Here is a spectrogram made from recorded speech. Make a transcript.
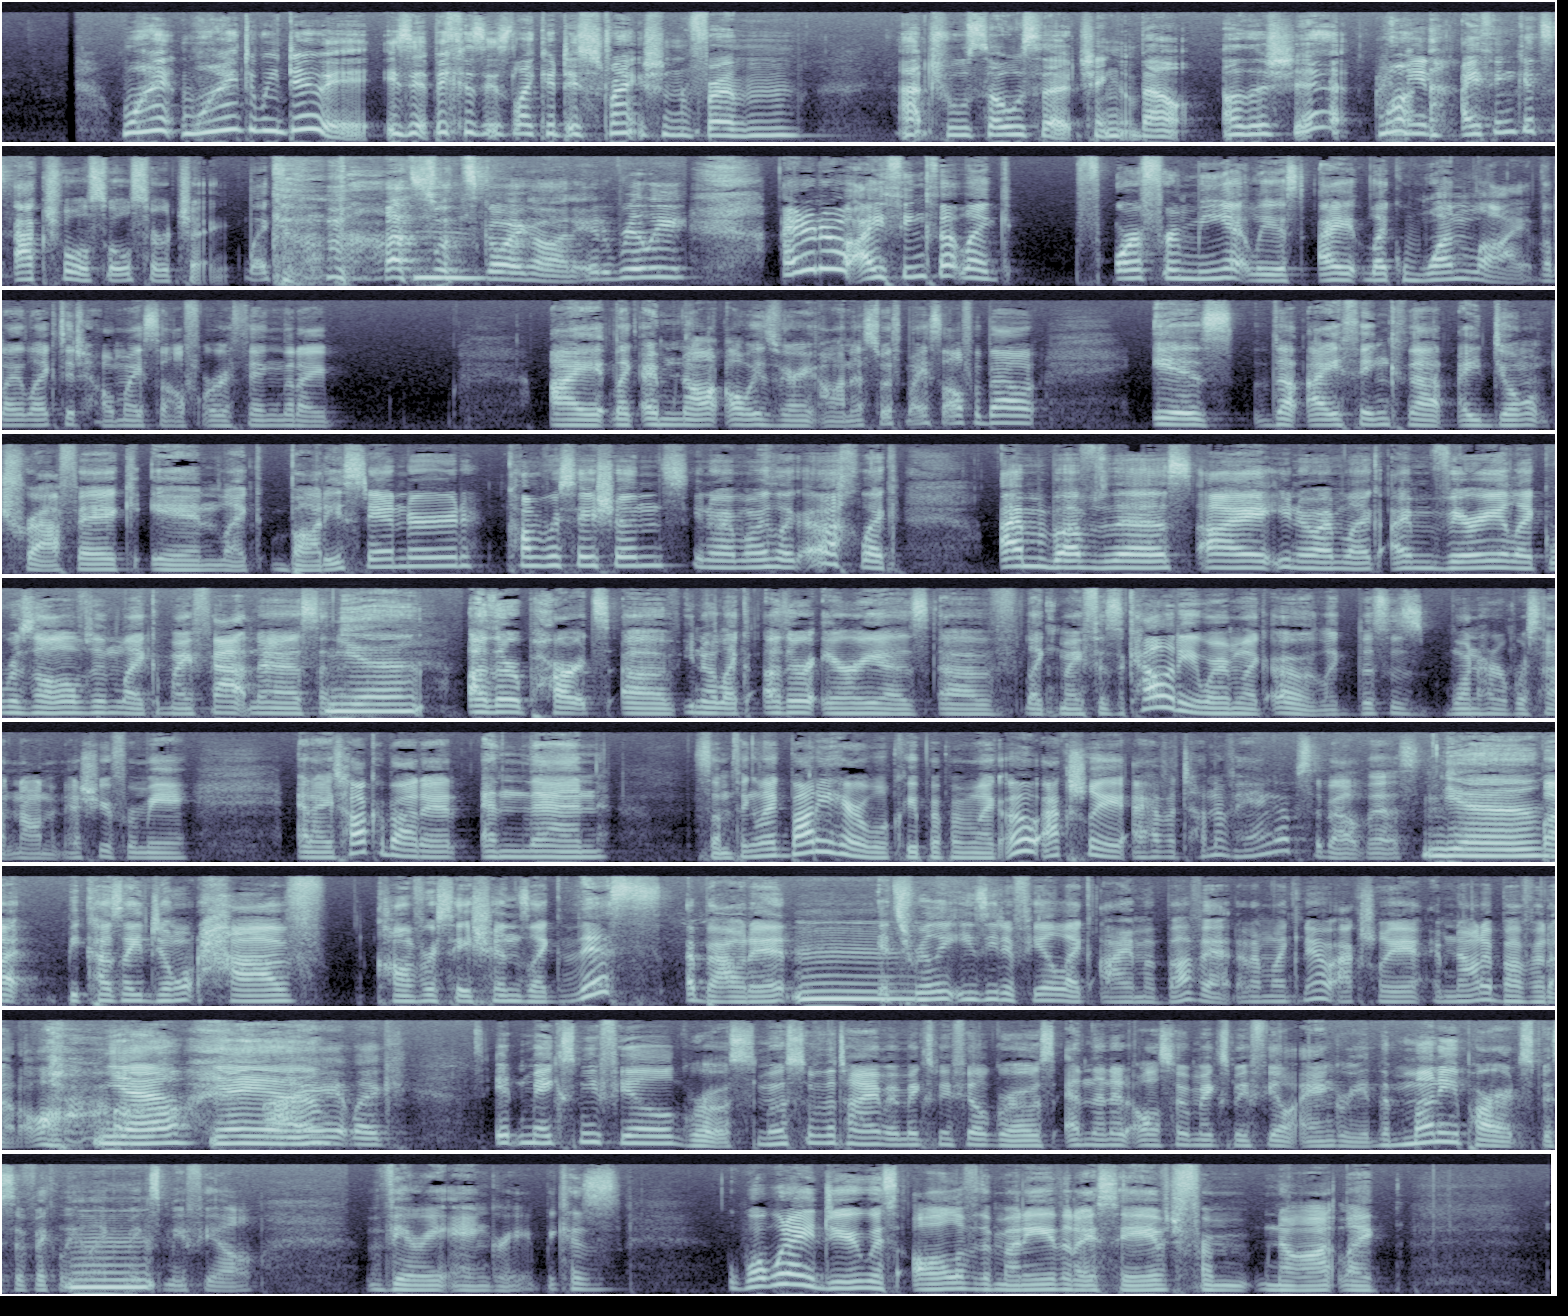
why why do we do it? Is it because it's like a distraction from actual soul searching about other shit? I mean, I think it's actual soul searching. Like that's what's mm. going on. It really, I don't know. I think that like, or for me at least, I like one lie that I like to tell myself, or a thing that I, I like, I'm not always very honest with myself about, is that I think that I don't traffic in like body standard conversations. You know, I'm always like, ugh, like. I'm above this. I, you know, I'm like, I'm very like resolved in like my fatness and Yeah. other parts of you know like other areas of like my physicality where i'm like oh like this is 100% not an issue for me and i talk about it and then something like body hair will creep up. I'm like oh actually i have a ton of hangups about this. Yeah, but because i don't have conversations like this about it Mm. it's really easy to feel like i'm above it. And i'm like no actually i'm not above it at all. Yeah, yeah, yeah. I, like it makes me feel gross. Most of the time it makes me feel gross. And then it also makes me feel angry. The money part specifically like Mm. makes me feel very angry. Because what would i do with all of the money that i saved from not like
